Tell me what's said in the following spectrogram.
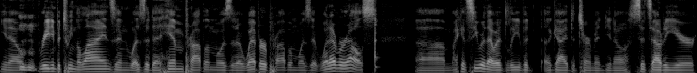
you know, mm-hmm. reading between the lines and was it a him problem? Was it a Weber problem? Was it whatever else? Um, I could see where that would leave a, a guy determined, you know, sits out a year,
